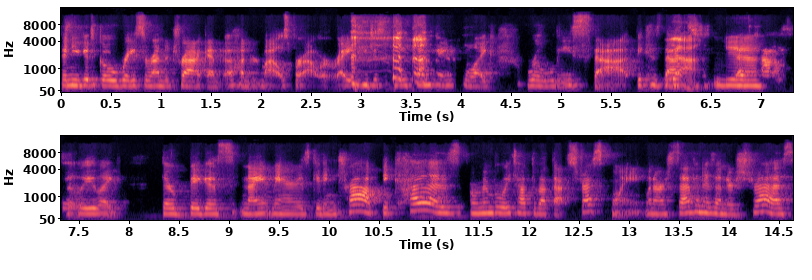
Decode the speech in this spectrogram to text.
then you get to go race around a track at 100 miles per hour, right? You just need something to like release that because that's Yeah. that's absolutely like their biggest nightmare is getting trapped because remember we talked about that stress point. When our seven is under stress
